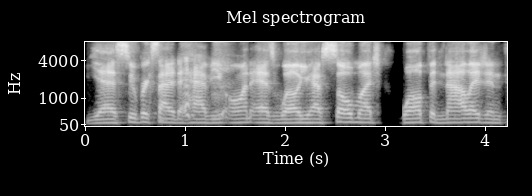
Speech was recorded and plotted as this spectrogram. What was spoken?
Yes, super excited to have you on as well. You have so much wealth and knowledge. And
